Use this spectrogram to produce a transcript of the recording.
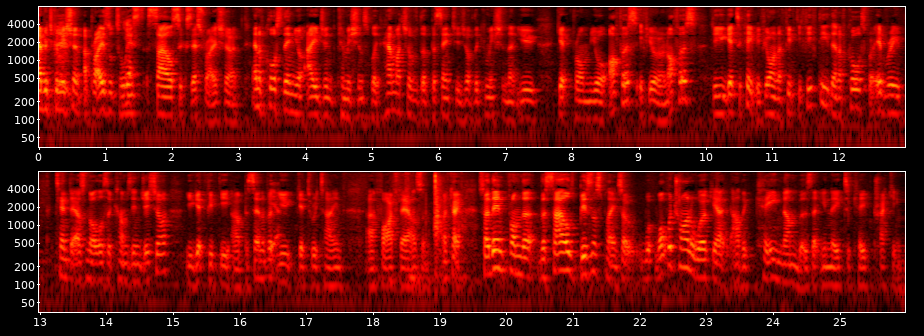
average commission, appraisal to Yeah. list, sales success ratio, and of course, then your agent commission split. How much of the percentage of the commission that you get from your office, if you're an office, do you get to keep? If you're on a 50 50, then of course, for every $10,000 that comes in GCI, you get 50% uh, of it, Yeah. you get to retain uh, 5000 Okay, so then from the, the sales business plan, so w- what we're trying to work out are the key numbers that you need to keep tracking.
